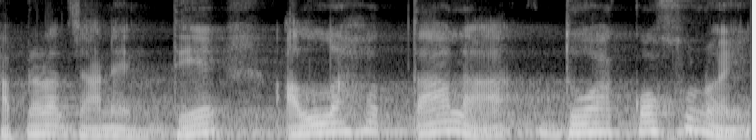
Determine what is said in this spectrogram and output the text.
আপনারা জানেন যে আল্লাহ তালা দোয়া কখনোই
